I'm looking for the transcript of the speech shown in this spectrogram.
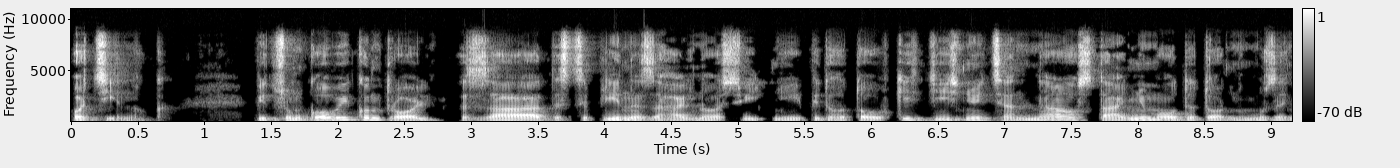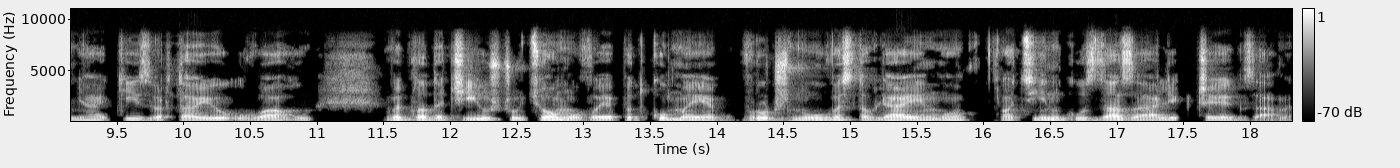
оцінок. Підсумковий контроль за дисципліни загальноосвітньої підготовки здійснюється на останньому аудиторному занятті. Звертаю увагу викладачів, що у цьому випадку ми вручну виставляємо оцінку за залік чи екзамен.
